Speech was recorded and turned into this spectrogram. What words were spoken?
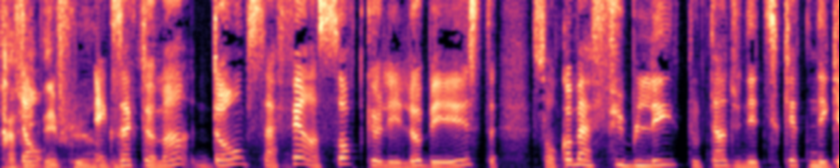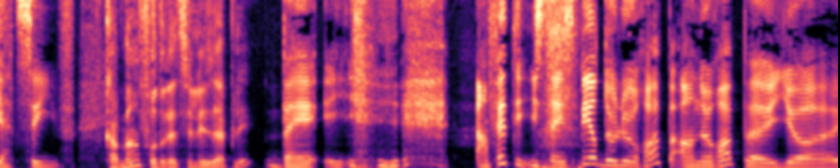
Trafic d'influence. Exactement. Donc ça fait en sorte que les lobbyistes sont comme affublés tout le temps d'une étiquette négative. Comment faudrait-il les appeler? Ben, en fait, il s'inspire de l'Europe. En Europe, euh, il y a,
